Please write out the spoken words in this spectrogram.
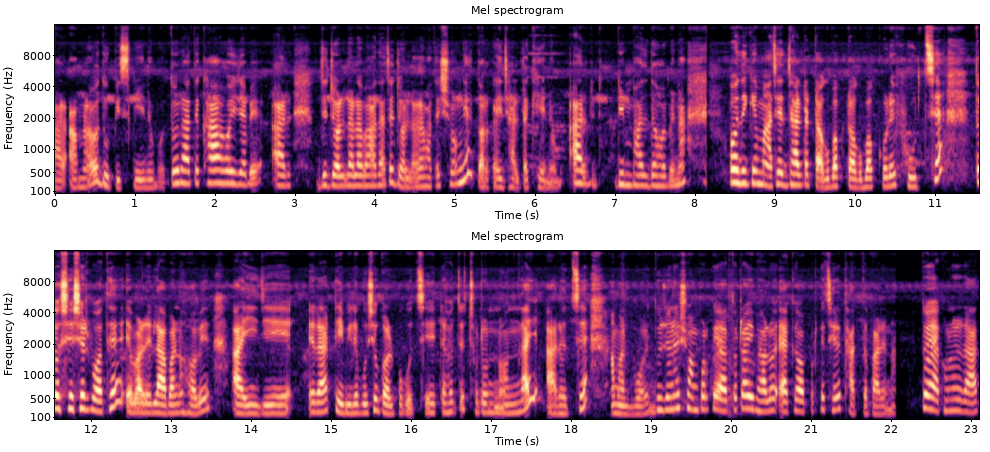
আর আমরাও দু পিস নিয়ে নেব। তো রাতে খাওয়া হয়ে যাবে। আর যে জলডালা ভাত আছে, জলডালা ভাতের সঙ্গে তরকারি ঝালটা খেয়ে নেব। আর ডিম ভাজতে হবে না। ওদিকে মাছের ঝালটা টকবক টকবক করে ফুটছে। তো শেষের পথে এবারে লাবানো হবে। আর এই যে এরা টেবিলে বসে গল্প করছে, এটা হচ্ছে ছোট নন্দাই আর হচ্ছে আমার বর। দুজনের সম্পর্ক এতটাই ভালো, একে অপরকে ছেড়ে থাকতে পারে না। তো এখনও রাত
